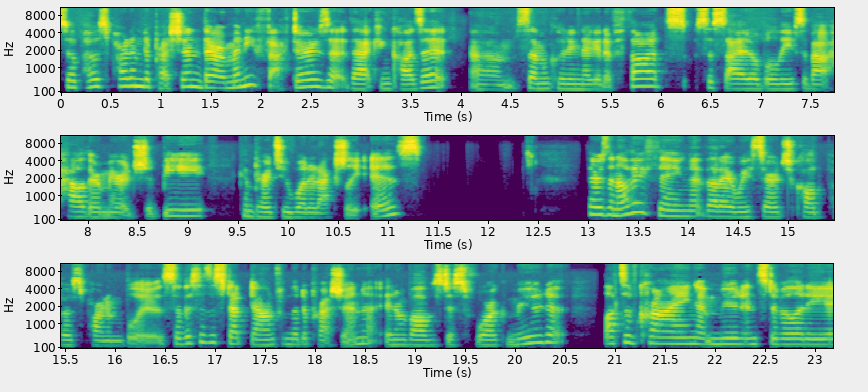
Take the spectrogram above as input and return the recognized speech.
So, postpartum depression, there are many factors that can cause it, um, some including negative thoughts, societal beliefs about how their marriage should be compared to what it actually is. There's another thing that I researched called postpartum blues. So, this is a step down from the depression. It involves dysphoric mood, lots of crying, mood instability,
